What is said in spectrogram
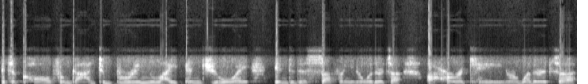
it's a call from God to bring light and joy into this suffering. You know, whether it's a, a hurricane or whether it's a,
